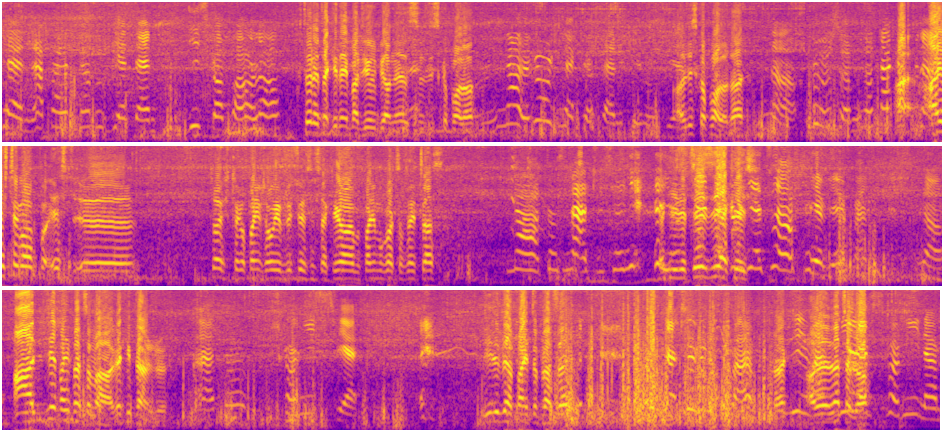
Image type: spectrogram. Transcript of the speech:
się, na pewno lubię ten disco polo, Który taki najbardziej ulubiony z disco polo? no różne piosenki lubię. Ale disco polo, tak? No, różne, no tak A, a jeszcze czego, jest, e, coś, czego pani żałuje w życiu, jest coś takiego, aby pani mogła cofnąć czas? No, to znaczy się nie... Jakieś decyzje jakieś? Nie cofnie, wie pan. No, A gdzie pani pracowała? W jakiej branży? a to w szkolnictwie. I lubiła pani tę pracę? Znaczy. Tak? lubiłam. Ale dlaczego? Nie wspominam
